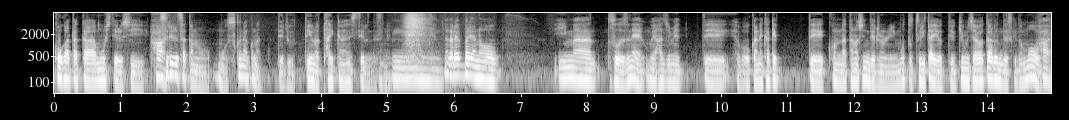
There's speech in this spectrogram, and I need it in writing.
小型化もしてるし、はい。釣れる魚ももう少なくなってるっていうのは体感してるんですね。だからやっぱりあの今そうですね始めてやっぱお金かけてこんな楽しんでるのにもっと釣りたいよっていう気持ちはわかるんですけども、はい。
